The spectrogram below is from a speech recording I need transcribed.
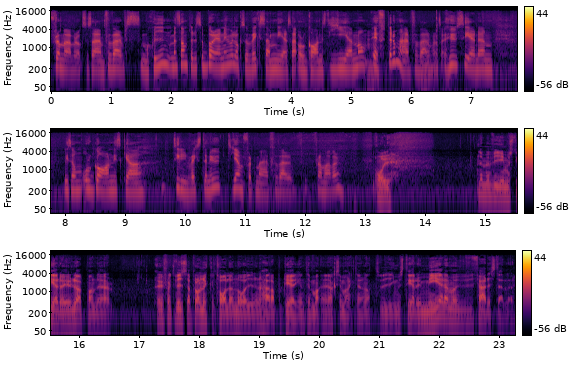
framöver också så här en förvärvsmaskin men samtidigt så börjar ni väl också växa mer så här organiskt genom efter de här förvärven. Så här, hur ser den liksom, organiska tillväxten ut jämfört med förvärv framöver? Oj. Nej, men vi investerar ju löpande. Jag har försökt visa på de nyckeltalen då i den här rapporteringen till ma- aktiemarknaden att vi investerar ju mer än vad vi färdigställer.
